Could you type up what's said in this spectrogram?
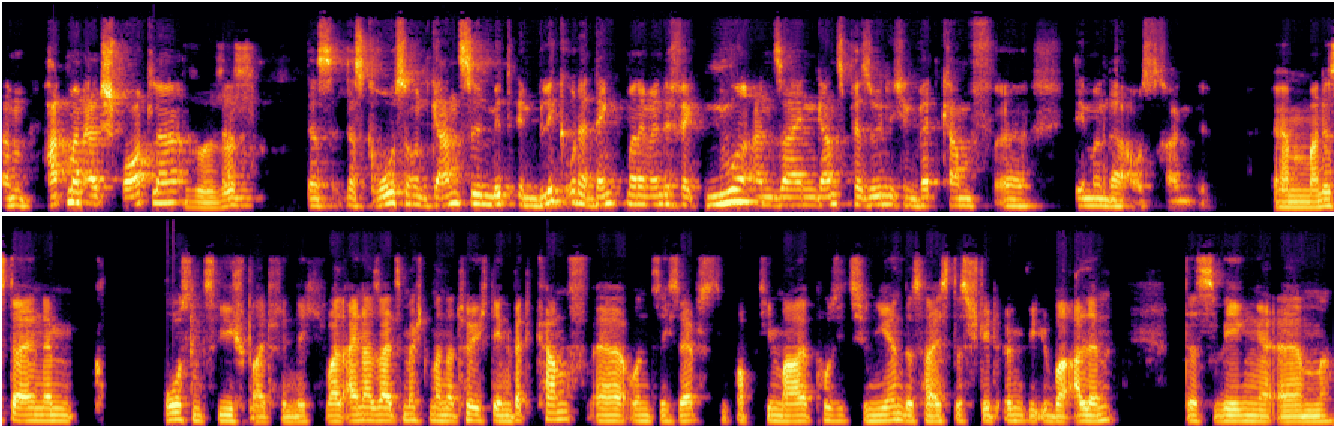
Ähm, hat man als Sportler so ähm, das, das Große und Ganze mit im Blick oder denkt man im Endeffekt nur an seinen ganz persönlichen Wettkampf, äh, den man da austragen will? Ähm, man ist da in einem großen Zwiespalt, finde ich. Weil einerseits möchte man natürlich den Wettkampf äh, und sich selbst optimal positionieren. Das heißt, das steht irgendwie über allem. Deswegen ähm,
